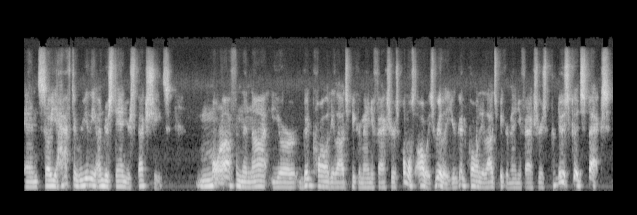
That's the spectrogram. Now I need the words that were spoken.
and so you have to really understand your spec sheets more often than not your good quality loudspeaker manufacturers almost always really your good quality loudspeaker manufacturers produce good specs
